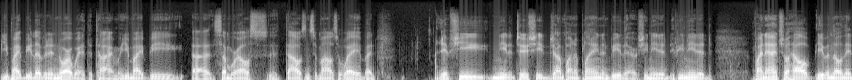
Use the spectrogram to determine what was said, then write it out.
you might be living in Norway at the time, or you might be uh, somewhere else, uh, thousands of miles away. But if she needed to, she'd jump on a plane and be there. If she needed, if you needed financial help, even though they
